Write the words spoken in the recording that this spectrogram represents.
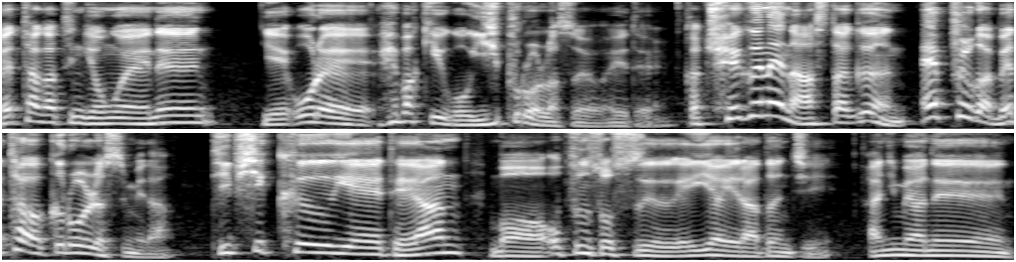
메타 같은 경우에는 얘 올해 해바뀌고 20% 올랐어요, 얘들. 그러니까 최근에 나스닥은 애플과 메타가 끌어올렸습니다. 딥시크에 대한 뭐 오픈소스 AI라든지 아니면은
